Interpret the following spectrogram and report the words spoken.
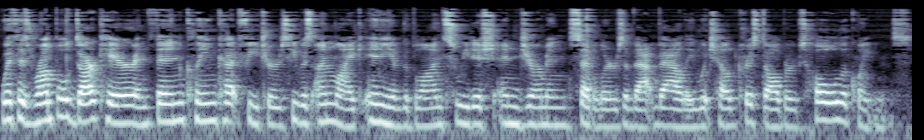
With his rumpled dark hair and thin, clean-cut features, he was unlike any of the blond Swedish and German settlers of that valley which held Chris Dahlberg's whole acquaintance.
